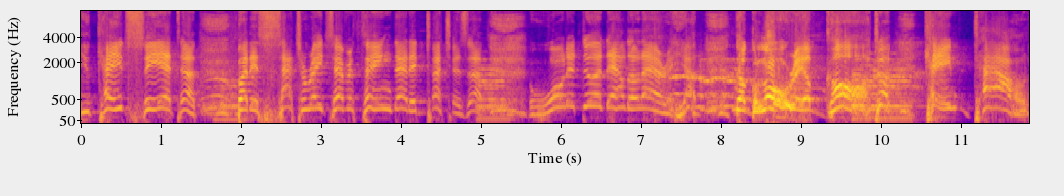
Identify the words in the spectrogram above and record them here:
you can't see it, uh, but it saturates everything that it touches. Uh, won't it do it, Elder Larry? Uh, the glory of God came town.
